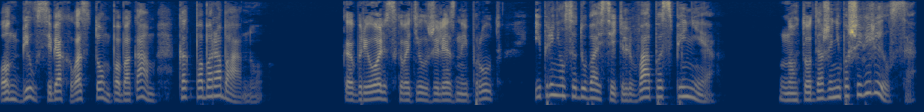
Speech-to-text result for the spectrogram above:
он бил себя хвостом по бокам, как по барабану. Кабриоль схватил железный пруд и принялся дубасить льва по спине, но тот даже не пошевелился.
